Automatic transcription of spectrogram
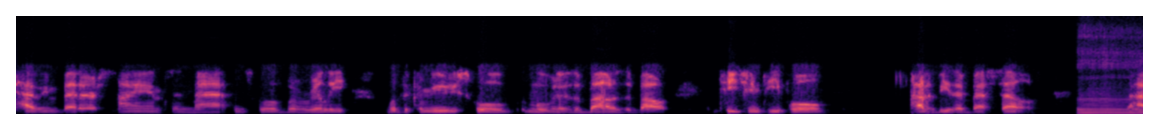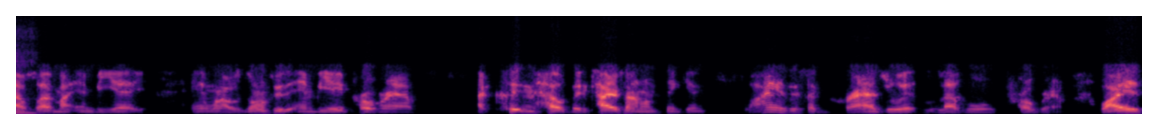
having better science and math in schools, but really what the community school movement is about is about teaching people how to be their best selves. Mm. I also have my MBA, and when I was going through the MBA program, I couldn't help the entire time I'm thinking, why is this a graduate level program? Why is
